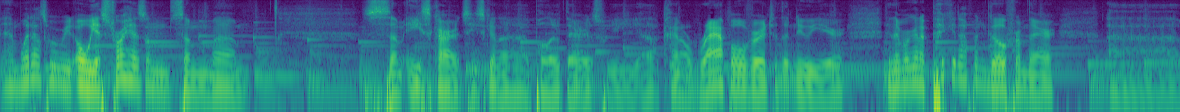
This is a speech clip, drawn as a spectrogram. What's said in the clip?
and what else were we? Oh yes, Troy has some some um, some ace cards he's gonna pull out there as we uh, kind of wrap over into the new year, and then we're gonna pick it up and go from there. Uh,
